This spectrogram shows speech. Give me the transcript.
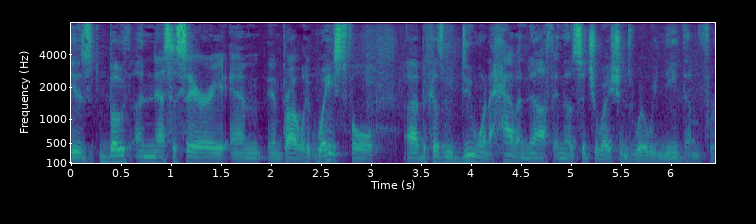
is both unnecessary and, and probably wasteful uh, because we do want to have enough in those situations where we need them for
